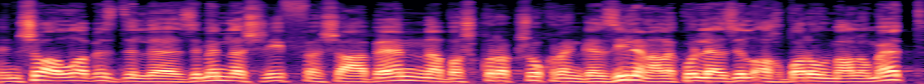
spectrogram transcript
إن شاء الله بإذن الله. زميلنا شريف شعبان بشكرك شكرا جزيلا على كل هذه الأخبار والمعلومات.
